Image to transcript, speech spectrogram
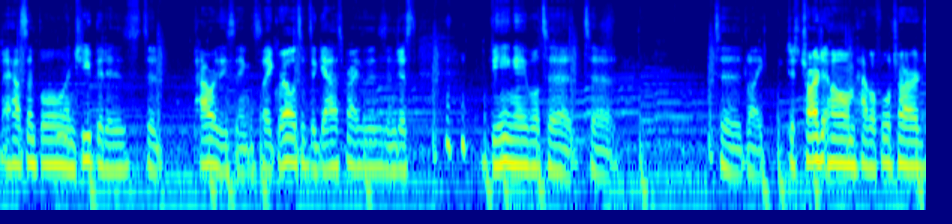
at how simple and cheap it is to power these things, like relative to gas prices, and just being able to to to like just charge at home, have a full charge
